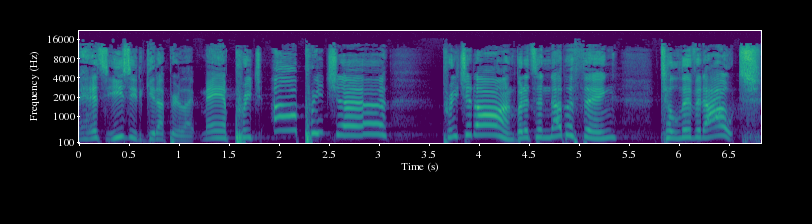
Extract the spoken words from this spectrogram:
Man, it's easy to get up here like, man, preach, oh, preach, uh, preach it on. But it's another thing to live it out.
